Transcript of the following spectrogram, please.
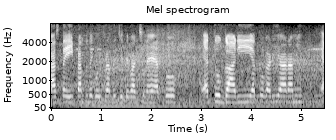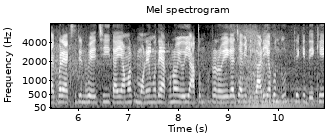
রাস্তায় এই প্রান্ত থেকে ওই প্রান্তে যেতে পারছি না। এত এত গাড়ি এত গাড়ি আর আমি একবার অ্যাক্সিডেন্ট হয়েছি, তাই আমার মনের মধ্যে এখনও ওই আতঙ্কটা রয়ে গেছে। আমি গাড়ি এখন দূর থেকে দেখে,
